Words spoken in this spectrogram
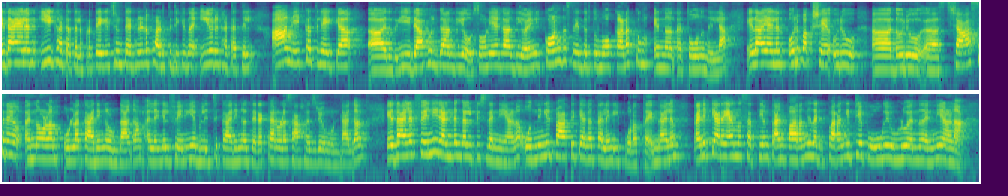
ഏതായാലും ഈ ഘട്ടത്തിൽ പ്രത്യേകിച്ചും തെരഞ്ഞെടുപ്പ് അടുത്തിരിക്കുന്ന ഈ ഒരു ഘട്ടത്തിൽ ആ നീക്കത്തിലേക്ക് ഈ രാഹുൽ ഗാന്ധിയോ സോണിയാഗാന്ധിയോ അല്ലെങ്കിൽ കോൺഗ്രസ് നേതൃത്വമോ കടക്കും എന്ന് തോന്നുന്നില്ല. ഏതായാലും ഒരു പക്ഷേ ഒരു ഒരു ശാസന എന്നോളം ഉള്ള കാര്യങ്ങൾ ഉണ്ടാകാം അല്ലെങ്കിൽ ഫെനിയെ വിളിച്ച് കാര്യങ്ങൾ തിരക്കാനുള്ള സാഹചര്യവും ഉണ്ടാകാം. ഏതായാലും ഫെനി രണ്ടും കൽപ്പിച്ച് തന്നെയാണ്. ഒന്നുകിൽ പാർട്ടിക്കകത്ത് അല്ലെങ്കിൽ പുറത്ത്. എന്തായാലും തനിക്കറിയാവുന്ന സത്യം താൻ പറഞ്ഞു പറഞ്ഞിട്ടേ പോവുകയുള്ളൂ എന്ന് തന്നെയാണ്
